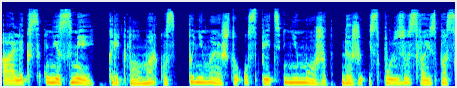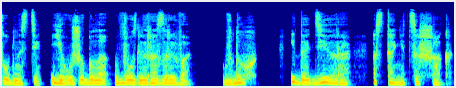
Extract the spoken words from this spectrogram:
«Алекс, не смей!» — крикнул Маркус, понимая, что успеть не может, даже используя свои способности. Я уже была возле разрыва. Вдох, и до Диара останется шаг.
